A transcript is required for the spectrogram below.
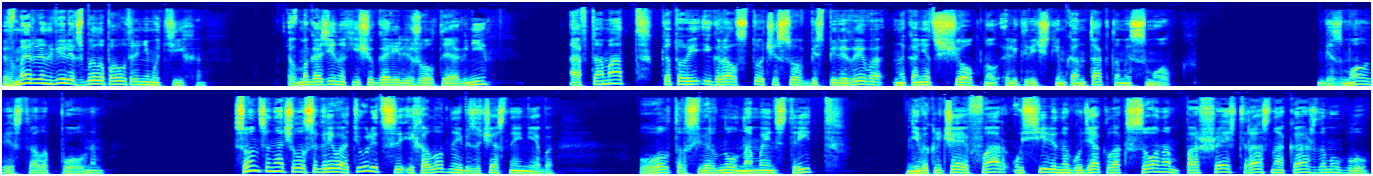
В Мерлин-Виллидж было по-утреннему тихо. В магазинах еще горели желтые огни. Автомат, который играл сто часов без перерыва, наконец щелкнул электрическим контактом и смолк. Безмолвие стало полным. Солнце начало согревать улицы и холодное безучастное небо. Уолтер свернул на Мейн-стрит, не выключая фар, усиленно гудя клаксоном по шесть раз на каждом углу.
